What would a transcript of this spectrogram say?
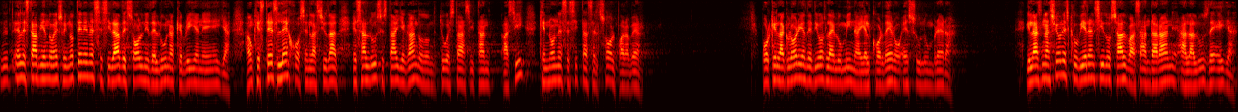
él está viendo eso y no tiene necesidad de sol ni de luna que brillen en ella. Aunque estés lejos en la ciudad, esa luz está llegando donde tú estás y tan así que no necesitas el sol para ver porque la gloria de Dios la ilumina y el Cordero es su lumbrera. Y las naciones que hubieran sido salvas andarán a la luz de ella.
